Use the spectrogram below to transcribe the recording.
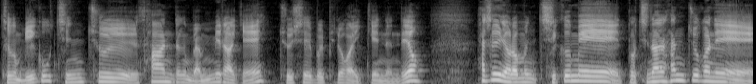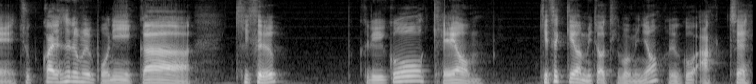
지금 미국 진출 사안 등 면밀하게 주시해 볼 필요가 있겠는데요. 사실 여러분 지금의 또 지난 한 주간의 주가의 흐름을 보니까 기습 그리고 계엄 기습계엄이죠 어떻게 보면요 그리고 악재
